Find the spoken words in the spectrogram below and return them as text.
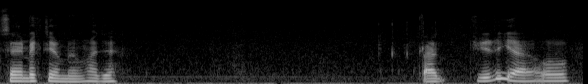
Seni beklemiyorum hadi. Lan yürü ya of.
